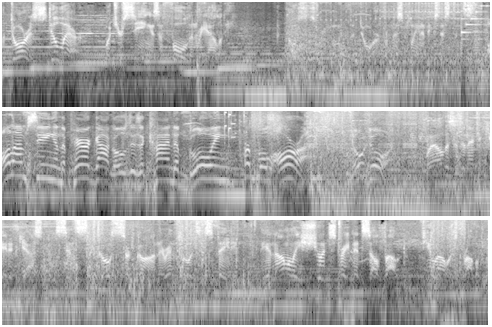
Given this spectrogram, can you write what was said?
The door is still there. What you're seeing is a fold in reality. The ghosts this plane of existence. All I'm seeing in the pair of goggles is a kind of glowing purple aura. No door. Well, this is an educated guess, but since the ghosts are gone, their influence is fading. The anomaly should straighten itself out. A few hours, probably.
